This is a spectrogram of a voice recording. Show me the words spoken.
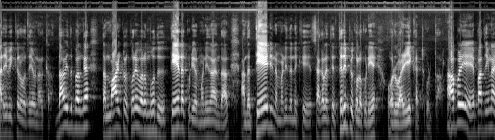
அறிவிக்கிற ஒரு தேவன் இருக்கிறான் தாவிது பாருங்க தன் வாழ்க்கையில் குறை வரும்போது தேடக்கூடிய ஒரு மனிதனாக இருந்தார். அந்த தேடின மனிதனுக்கு சகலத்தையும் திருப்பிக் கொள்ளக்கூடிய ஒரு வழியை கற்றுக் கொடுத்தார். அப்படியே பார்த்தீங்கன்னா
